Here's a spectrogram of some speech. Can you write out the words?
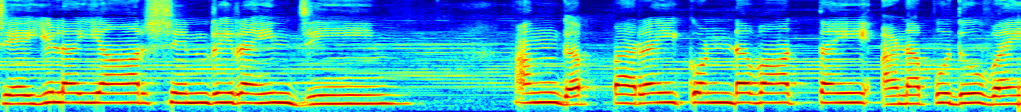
சேயிழையார் சென்றிரைஞ்சி அங்கப்பறை கொண்ட வாத்தை அணபுதுவை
